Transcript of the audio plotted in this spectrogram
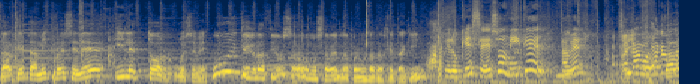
tarjeta micro SD y lector USB. Uy, qué graciosa. Vamos a verla. Ponemos la tarjeta aquí. ¿Pero qué es eso, Miquel? A ver, sacamos, sacamos.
